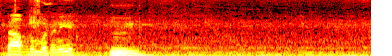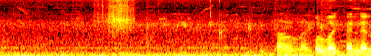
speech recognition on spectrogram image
স্টাফ রুম বটে নাকি হুম। দারুণ লাগে। প্যান্ডেল।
